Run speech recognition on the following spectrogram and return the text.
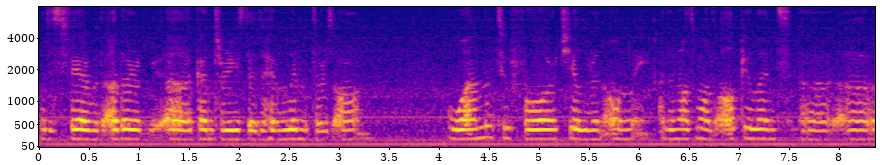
That is fair with other uh, countries that have limiters on. One to four children only. I do not want opulent uh, uh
